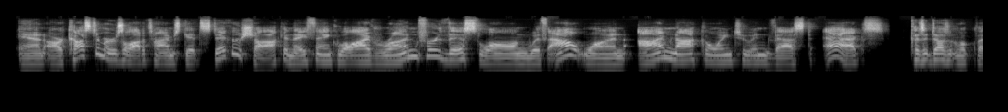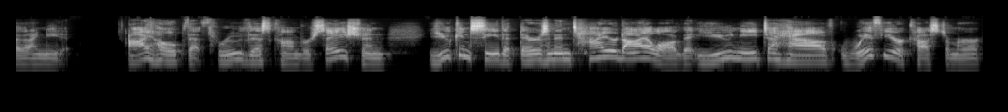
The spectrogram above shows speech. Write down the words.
And our customers, a lot of times, get sticker shock and they think, well, I've run for this long without one. I'm not going to invest X because it doesn't look like I need it. I hope that through this conversation, you can see that there's an entire dialogue that you need to have with your customer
